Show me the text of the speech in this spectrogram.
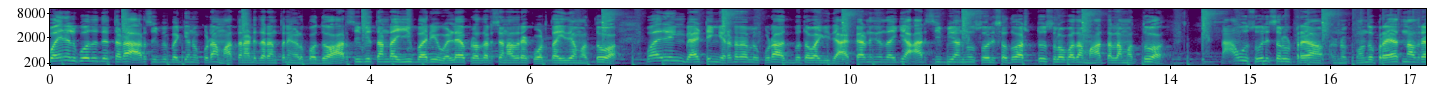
ಫೈನಲ್ಗೆ ಹೋದದೇ ತಡ ಆರ್ ಸಿ ಬಿ ಬಗ್ಗೆನೂ ಕೂಡ ಮಾತನಾಡಿದ್ದಾರೆ ಅಂತಲೇ ಹೇಳ್ಬೋದು. ಆರ್ ಸಿ ಬಿ ತಂಡ ಈ ಬಾರಿ ಒಳ್ಳೆಯ ಪ್ರದರ್ಶನ ಆದರೆ ಕೊಡ್ತಾ ಇದೆ ಮತ್ತು ಬೌಲಿಂಗ್, ಬ್ಯಾಟಿಂಗ್ ಎರಡರಲ್ಲೂ ಕೂಡ ಅದ್ಭುತವಾಗಿದೆ. ಆ ಕಾರಣದಿಂದಾಗಿ ಆರ್ ಸಿ ಬಿಯನ್ನು ಸೋಲಿಸೋದು ಅಷ್ಟು ಸುಲಭದ ಮಾತಲ್ಲ ಮತ್ತು ನಾವು ಸೋಲಿಸಲು ಟ್ರಯ ಒಂದು ಪ್ರಯತ್ನ ಆದರೆ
